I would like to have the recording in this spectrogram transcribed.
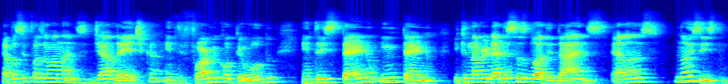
é você fazer uma análise dialética entre forma e conteúdo, entre externo e interno, e que na verdade essas dualidades elas não existem,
